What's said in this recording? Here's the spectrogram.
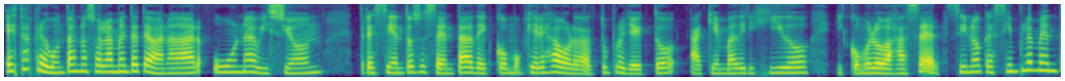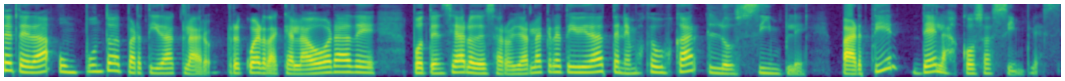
Estas preguntas no solamente te van a dar una visión 360 de cómo quieres abordar tu proyecto, a quién va dirigido y cómo lo vas a hacer, sino que simplemente te da un punto de partida claro. Recuerda que a la hora de potenciar o desarrollar la creatividad tenemos que buscar lo simple, partir de las cosas simples.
